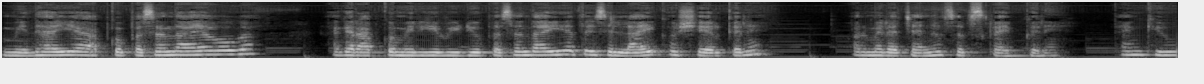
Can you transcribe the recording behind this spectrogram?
उम्मीद है ये आपको पसंद आया होगा। अगर आपको मेरी ये वीडियो पसंद आई है तो इसे लाइक और शेयर करें और मेरा चैनल सब्सक्राइब करें। Thank you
